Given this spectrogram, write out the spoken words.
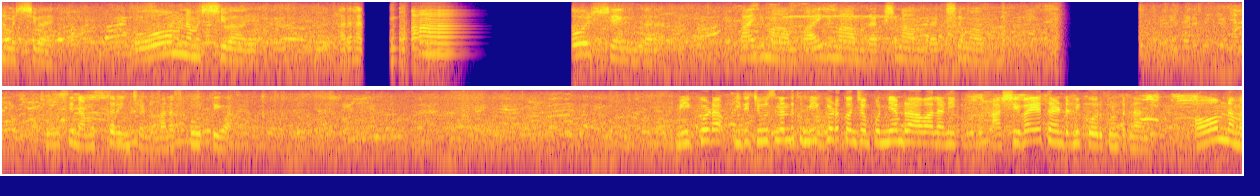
నమ శివాయ. ఓం నమ శివాయ. హర ఓ శంకర. పాహి మాం పాహి మాం రక్ష మాం రక్ష మాం. చూసి నమస్కరించండి మనస్ఫూర్తిగా. మీకు కూడా ఇది చూసినందుకు మీకు కూడా కొంచెం పుణ్యం రావాలని ఆ శివయ్య తండ్రిని కోరుకుంటున్నాను. ఓం నమ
